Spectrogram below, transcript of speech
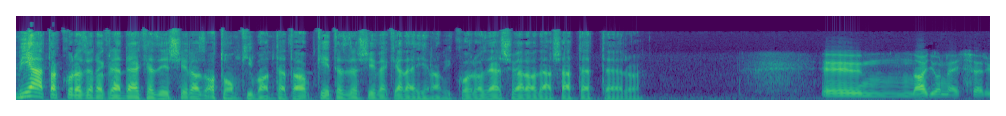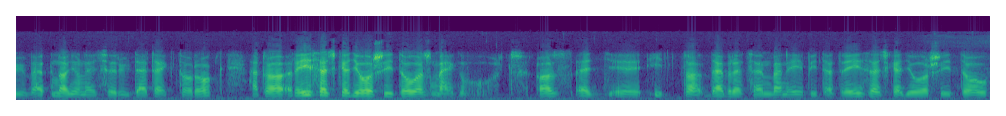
Mi állt akkor az önök rendelkezésére az atomkiban, tehát a 2000-es évek elején, amikor az első eladását tette erről? nagyon egyszerű, nagyon egyszerű detektorok. Hát a részecske gyorsító az megvolt. Az egy itt a Debrecenben épített részecske gyorsító,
